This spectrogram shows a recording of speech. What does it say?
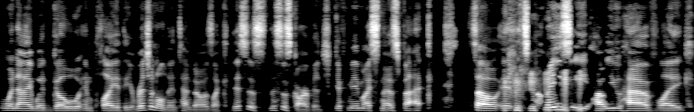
when I would go and play the original Nintendo, I was like, "This is this is garbage. Give me my SNES back." So it, it's crazy how you have like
